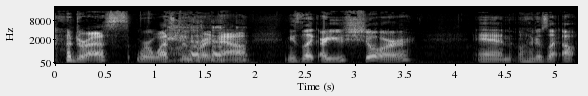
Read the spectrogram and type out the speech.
address where West is right now. and he's like, Are you sure? And Mohinder's like, Oh,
